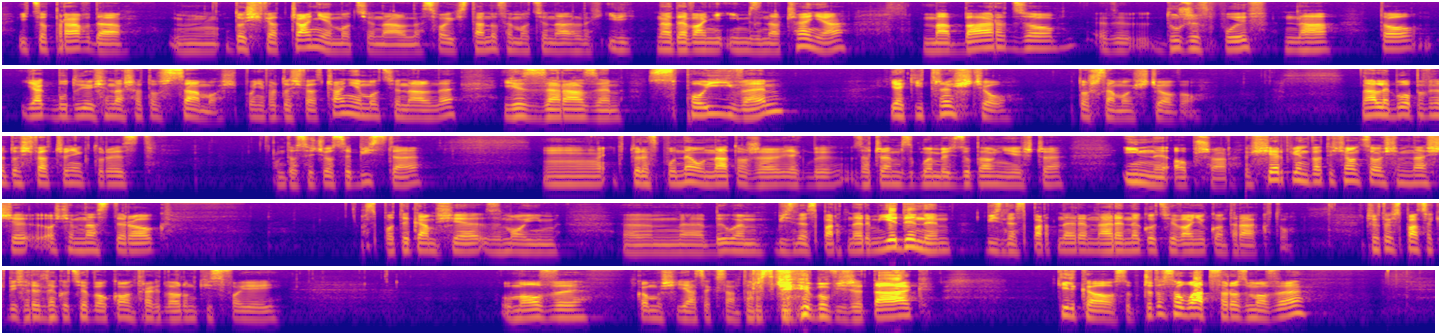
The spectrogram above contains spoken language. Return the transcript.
I co prawda, doświadczanie emocjonalne, swoich stanów emocjonalnych i nadawanie im znaczenia ma bardzo e, duży wpływ na to, jak buduje się nasza tożsamość, ponieważ doświadczanie emocjonalne jest zarazem spoiwem, jak i treścią tożsamościową. No ale było pewne doświadczenie, które jest dosyć osobiste, mm, które wpłynęło na to, że jakby zacząłem zgłębiać zupełnie jeszcze inny obszar. Sierpień 2018 rok spotykam się z moim byłym biznespartnerem, jedynym biznespartnerem na renegocjowaniu kontraktu. Czy ktoś z Państwa kiedyś renegocjował kontrakt, warunki swojej umowy? Komuś Jacek Santorski mówi, że tak. Kilka osób. Czy to są łatwe rozmowy?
